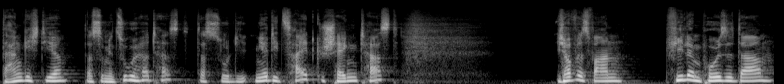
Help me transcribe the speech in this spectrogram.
danke ich dir, dass du mir zugehört hast, dass du die, mir die Zeit geschenkt hast. Ich hoffe, es waren viele Impulse da.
